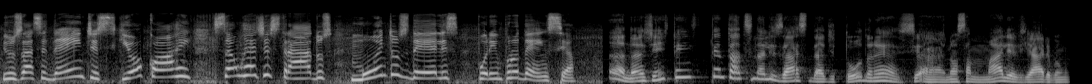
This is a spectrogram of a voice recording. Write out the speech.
e os acidentes que ocorrem são registrados, muitos deles por imprudência. Ana, a gente tem tentado sinalizar a cidade toda, né? A nossa malha viária, vamos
